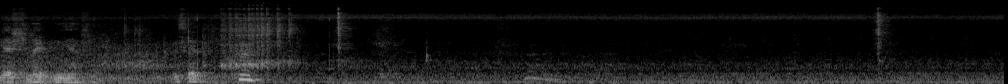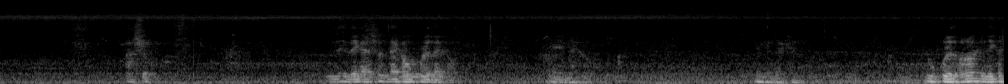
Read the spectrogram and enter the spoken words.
গ্যাস লাইট নিয়ে আসি। বুঝছেন? আসো। এই আসো দেখো উপরে দেখো এই দেখো দেখেন। উপরে ধরো এদিকে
